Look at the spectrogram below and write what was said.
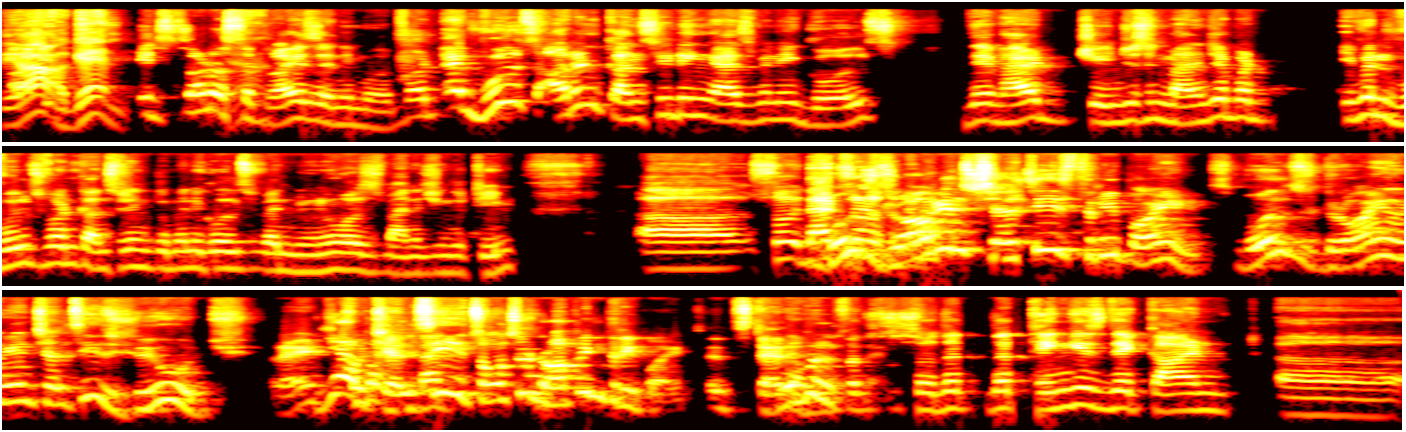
they're- yeah, again. it's not a surprise anymore. But uh, Wolves aren't conceding as many goals. They've had changes in manager, but even Wolves weren't conceding too many goals when Nuno was managing the team. Uh, so that's not Wolves a draw against Chelsea is three points. Wolves drawing against Chelsea is huge, right? Yeah, for but- Chelsea, but- it's also dropping three points. It's terrible for them. So the, the thing is, they can't. Uh,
